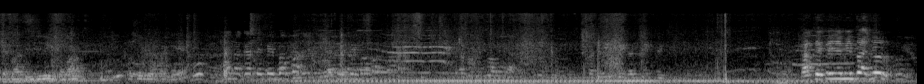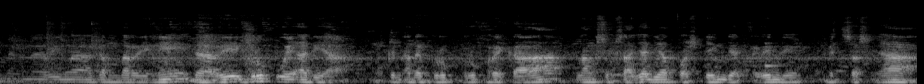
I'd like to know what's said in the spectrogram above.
Saya bagi diri keluar. Mana KTP Bapak? KTP Bapak. KTP-nya minta Jul. menerima gambar ini dari grup WA dia. Mungkin ada grup-grup mereka, langsung saja dia posting, dia kirim di medsosnya.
